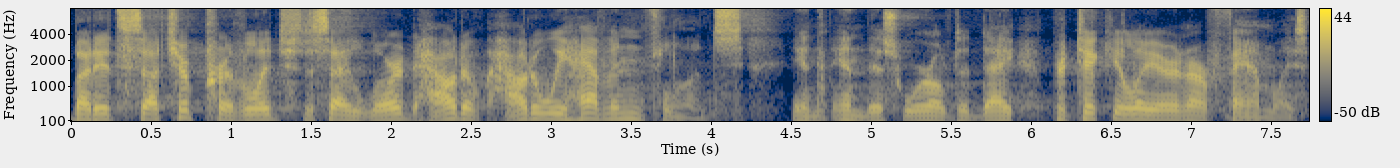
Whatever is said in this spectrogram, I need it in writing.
But it's such a privilege to say, Lord, how do, how do we have influence in, in this world today, particularly in our families?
